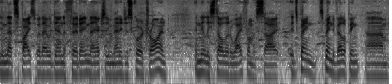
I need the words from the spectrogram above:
in that space where they were down to 13, they actually managed to score a try and, and nearly stole it away from us. So it's been it's been developing. Um,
